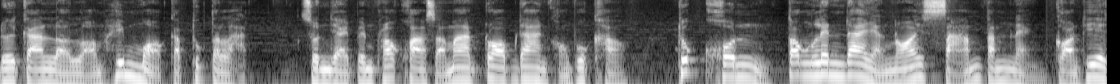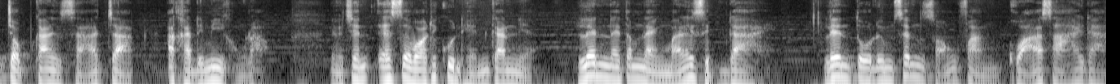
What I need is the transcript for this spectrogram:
โดยการหล่อหลอมให้เหมาะกับทุกตลาด ส่วนใหญ่เป็นเพราะความสามารถรอบด้านของพวกเขา ทุกคนต้องเล่นได้อย่างน้อย 3 ตำแหน่งก่อนที่จะจบการศึกษาจากอะคาเดมีของเรา อย่างเช่นเอสเตบอลที่คุณเห็นกันเนี่ยเล่นในตำแหน่งหมายเลขสิได้ เล่นตัวริมเส้น 2 ฝั่งขวาซ้ายได้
